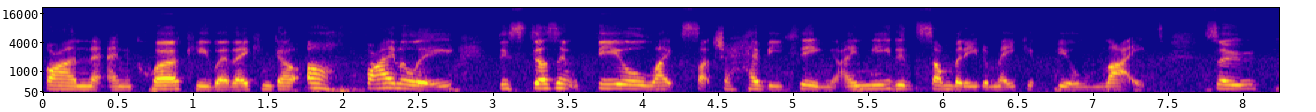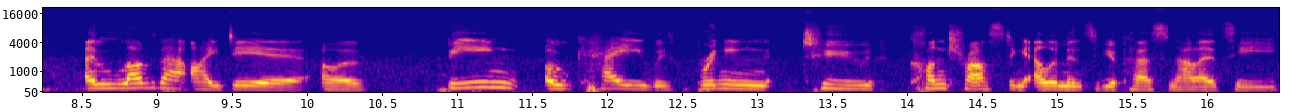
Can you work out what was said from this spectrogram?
fun and quirky, where they can go, oh, finally, this doesn't feel like such a heavy thing. I needed somebody to make it feel light. So I love that idea of being okay with bringing two contrasting elements of your personality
